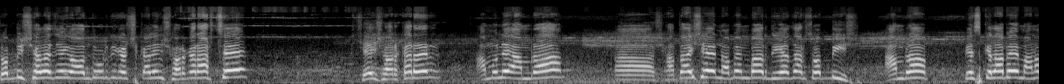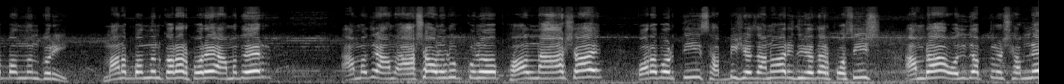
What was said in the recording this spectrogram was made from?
চব্বিশ সালে যে অন্তর্বর্তীকালীন সরকার আসছে, সেই সরকারের আমলে আমরা সাতাইশে নভেম্বর দুই হাজার চব্বিশ আমরা প্রেস ক্লাবে মানববন্ধন করি। মানববন্ধন করার পরে আমাদের আমাদের আশা অনুরূপ কোনো ফল না আসায় পরবর্তী ছাব্বিশে জানুয়ারি দু হাজার পঁচিশ আমরা অধিদপ্তরের সামনে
